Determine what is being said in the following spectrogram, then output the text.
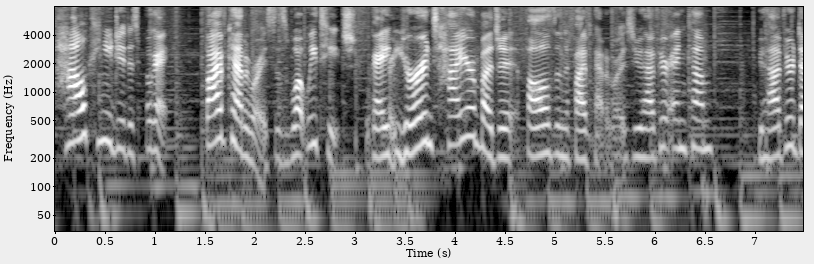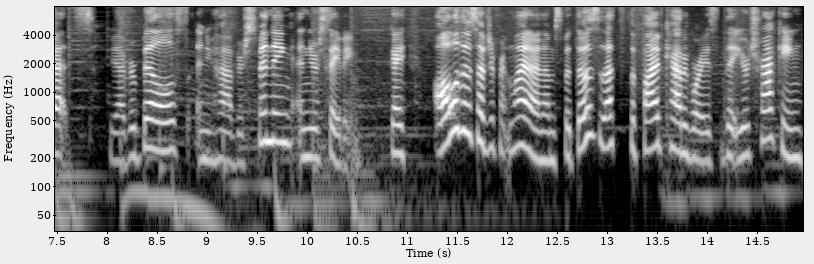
how can you do this? Okay, five categories is what we teach. Okay, your entire budget falls into five categories. You have your income, you have your debts, you have your bills, and you have your spending and your saving. Okay, all of those have different line items, but those that's the five categories that you're tracking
